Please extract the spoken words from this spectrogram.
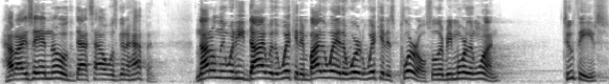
How did Isaiah know that that's how it was going to happen? Not only would he die with the wicked, and by the way, the word wicked is plural, so there'd be more than one, two thieves,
